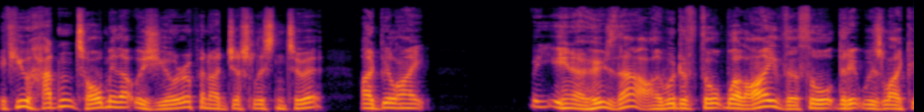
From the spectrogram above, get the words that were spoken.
If you hadn't told me that was Europe and I'd just listened to it, I'd be like, you know, who's that? I would have thought, well, either thought that it was like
